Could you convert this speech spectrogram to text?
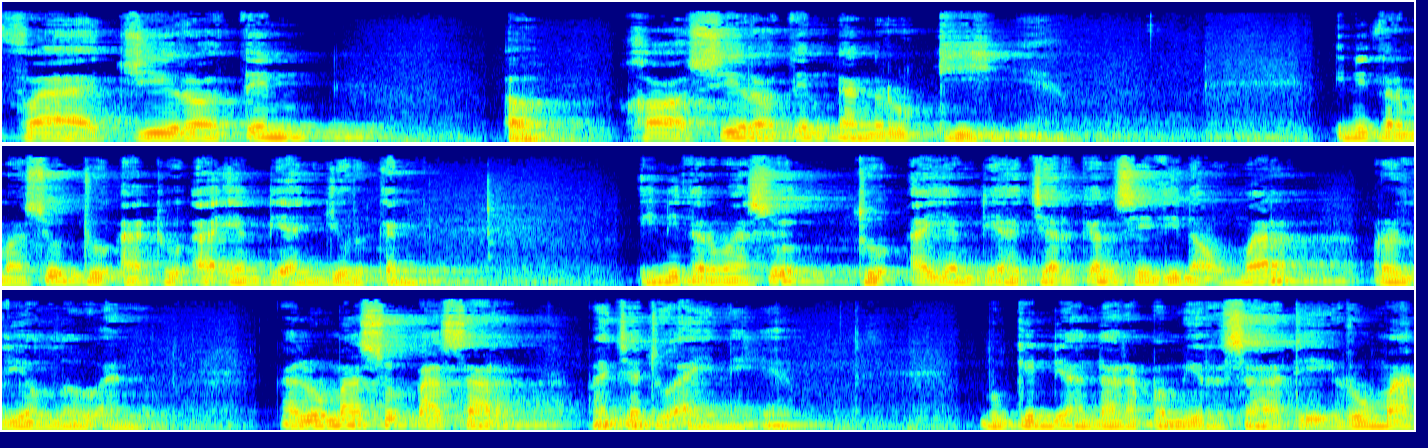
fajirotin Oh, khosiratin kang rugi ya. Ini termasuk doa-doa yang dianjurkan. Ini termasuk doa yang diajarkan Sayyidina Umar radhiyallahu an. Kalau masuk pasar baca doa ini ya. Mungkin di antara pemirsa di rumah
